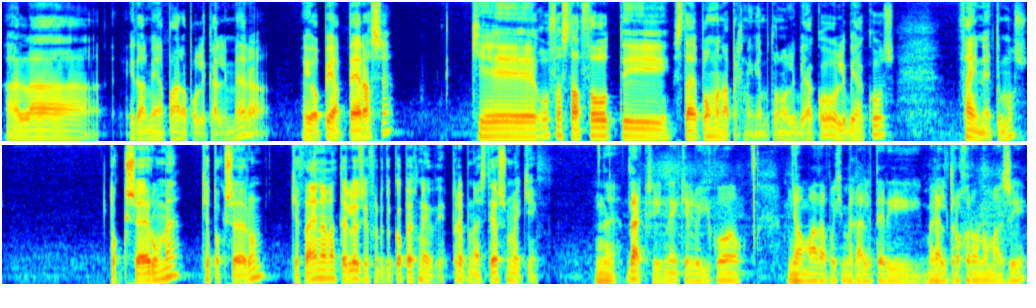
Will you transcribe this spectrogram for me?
Αλλά ήταν μια πάρα πολύ καλή μέρα η οποία πέρασε και εγώ θα σταθώ ότι στα επόμενα παιχνίδια με τον Ολυμπιακό, ο Ολυμπιακός θα είναι έτοιμος. Το ξέρουμε και το ξέρουν και θα είναι ένα τελείως διαφορετικό παιχνίδι. Πρέπει να εστιάσουμε εκεί. Ναι, εντάξει, είναι και λογικό μια ομάδα που έχει μεγαλύτερη, μεγαλύτερο χρόνο μαζί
